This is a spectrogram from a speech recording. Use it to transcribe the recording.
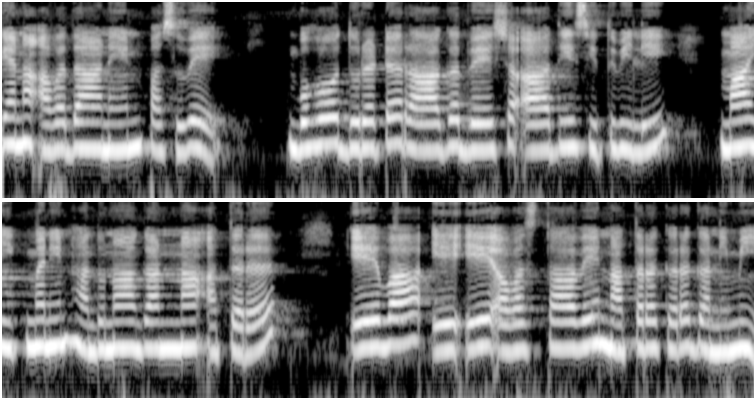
ගැන අවධානයෙන් පසුවේ. බොහෝ දුරට රාග ద్వේෂ ආදී සිතුවිලි මා ඉක්මනින් හඳුනා ගන්නා අතර ඒවා ඒ ඒ අවස්ථාවේ නතර කර ගනිමි.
